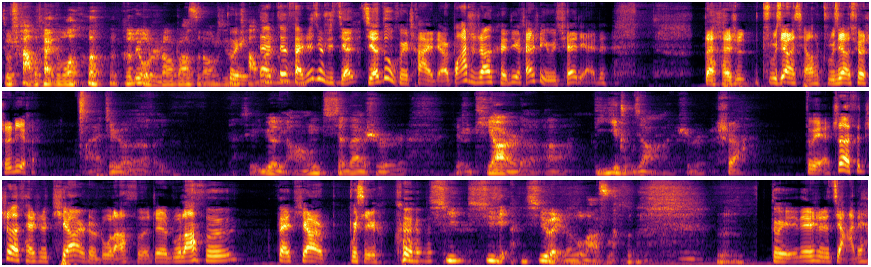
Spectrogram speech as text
就差不太多了，和六十张抓四张是对，差不多但但反正就是节节奏会差一点，八十张肯定还是有缺点的，但还是主将强，主将确实厉害。哎，这个。这个月里昂现在是也是 T 二的啊，第一主将也是是啊，对，这这才是 T 二的卢拉斯，这卢拉斯在 T 二不行，虚虚假虚伪的卢拉斯，嗯，对，那是假的。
